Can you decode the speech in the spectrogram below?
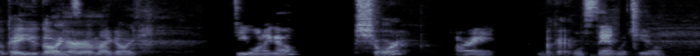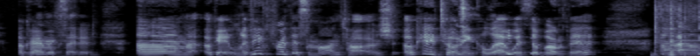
Okay, you going Let's or see. am I going? Do you want to go? Sure. All right. Okay. We'll sandwich you. Okay, I'm excited. Um, okay, living for this montage. Okay, Toni Collette with the bump it. Um,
